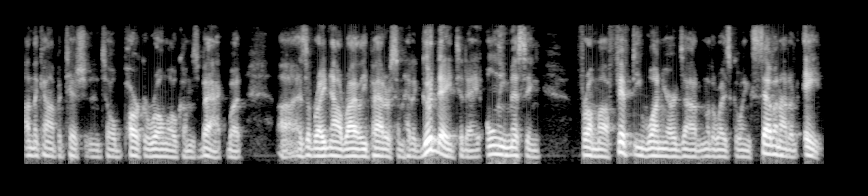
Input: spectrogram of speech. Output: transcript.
on the competition until Parker Romo comes back. But uh, as of right now, Riley Patterson had a good day today, only missing from uh, 51 yards out, and otherwise going seven out of eight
